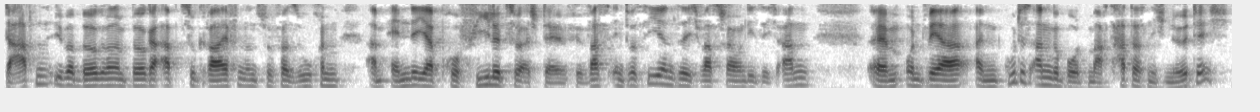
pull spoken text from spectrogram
Daten über Bürgerinnen und Bürger abzugreifen und zu versuchen, am Ende ja Profile zu erstellen. Für was interessieren sich, was schauen die sich an? Ähm, und wer ein gutes Angebot macht, hat das nicht nötig.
